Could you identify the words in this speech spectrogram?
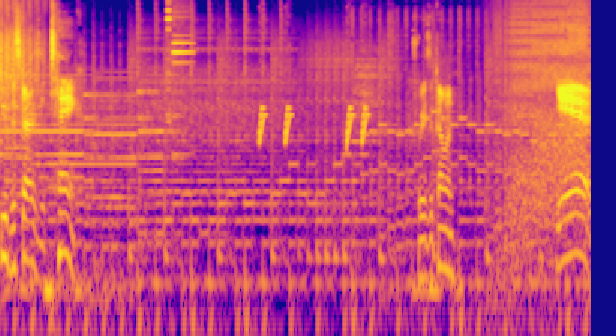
Dude, this guy is a tank. Which way is it coming? Yeah,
